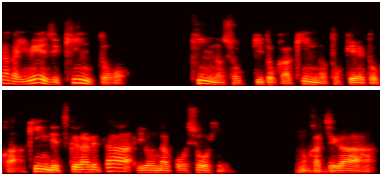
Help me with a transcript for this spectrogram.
なんかイメージ金と、金の食器とか金の時計とか、金で作られたいろんなこう商品の価値が、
